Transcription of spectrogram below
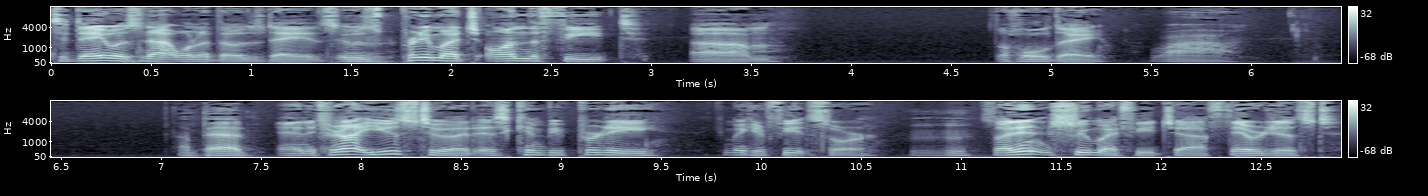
today was not one of those days. It was pretty much on the feet um, the whole day. wow. Not bad. And if you're not used to it, it can be pretty, it can make your feet sore. So I didn't shoot my feet, Jeff. They were just,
